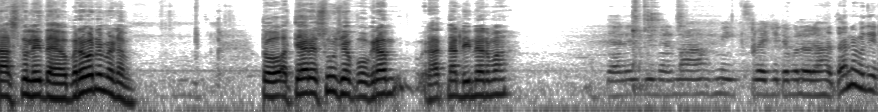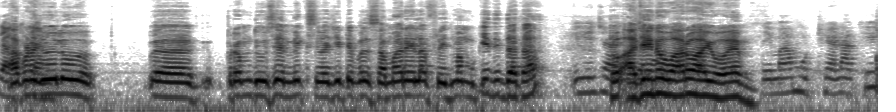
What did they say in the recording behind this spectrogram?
નાસ્તો લેતા આવ્યા. બરાબર ને મેડમ? તો અત્યારે શું છે પ્રોગ્રામ રાતના ડિનરમાં? આપણે જોયેલું પ્રમ દિવસે મિક્સ વેજીટેબલ સમારેલા ફ્રીજમાં મૂકી દીધા હતા. તો આજે એનો વારો આવ્યો એમ. તેમાં મુઠિયા નાખી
